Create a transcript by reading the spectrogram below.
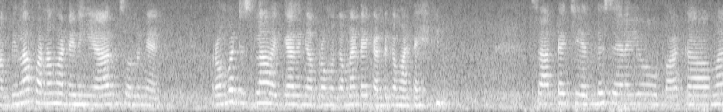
அப்படிலாம் பண்ண மாட்டேன். நீங்கள் யாருன்னு சொல்லுங்கள் ரொம்ப டிஸ்ட்லாம் வைக்காதீங்க. அப்புறம் உங்கள் கமெண்ட்டே கண்டுக்க மாட்டேன். சாப்பிட்டாச்சு. எந்த சேலையும் பார்க்காம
